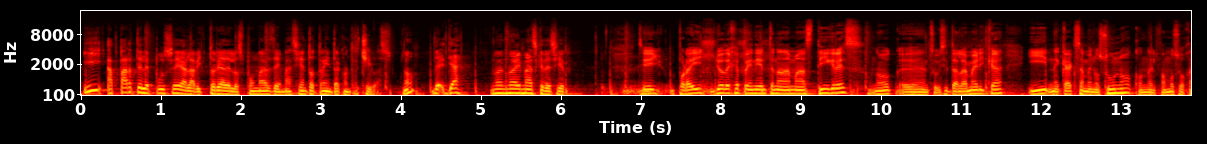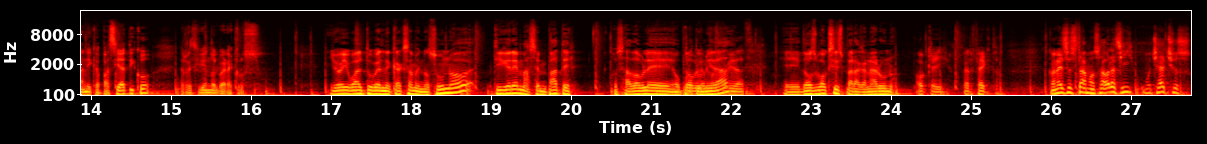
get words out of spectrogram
Y aparte le puse a la victoria de los Pumas de más 130 contra Chivas, ¿no? De- ya, no, no hay más que decir. Sí, por ahí yo dejé pendiente nada más Tigres, ¿no? Eh, en su visita a la América. Y Necaxa menos uno con el famoso handicap asiático, recibiendo el Veracruz. Yo igual tuve el Necaxa menos uno, Tigre más empate. O sea, doble oportunidad. Doble oportunidad. Eh, dos boxes para ganar uno. Ok, perfecto. Con eso estamos. Ahora sí, muchachos,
